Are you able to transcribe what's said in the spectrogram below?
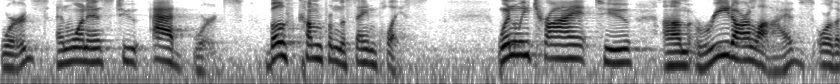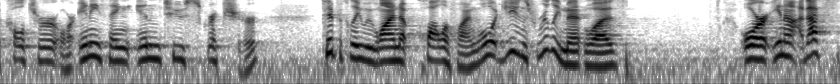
words, and one is to add words. Both come from the same place. When we try to um, read our lives or the culture or anything into Scripture, typically we wind up qualifying. Well, what Jesus really meant was, or, you know, that's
